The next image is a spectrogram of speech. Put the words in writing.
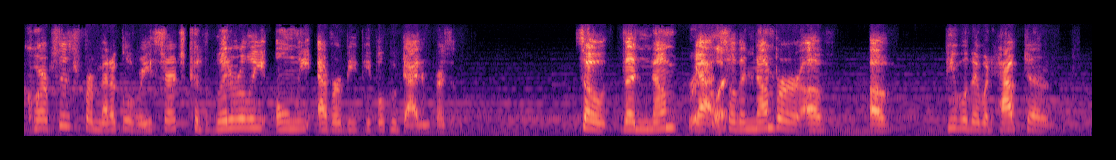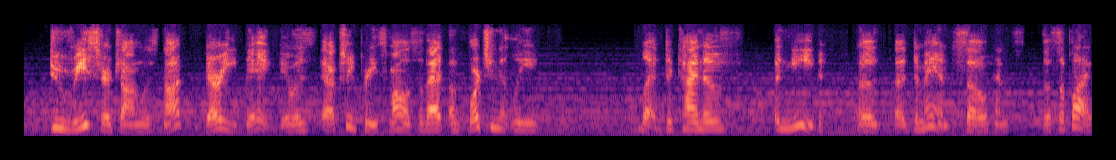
corpses for medical research could literally only ever be people who died in prison. So the num yeah, so the number of of people they would have to do research on was not very big. It was actually pretty small. So that unfortunately led to kind of a need, a, a demand. So hence the supply.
